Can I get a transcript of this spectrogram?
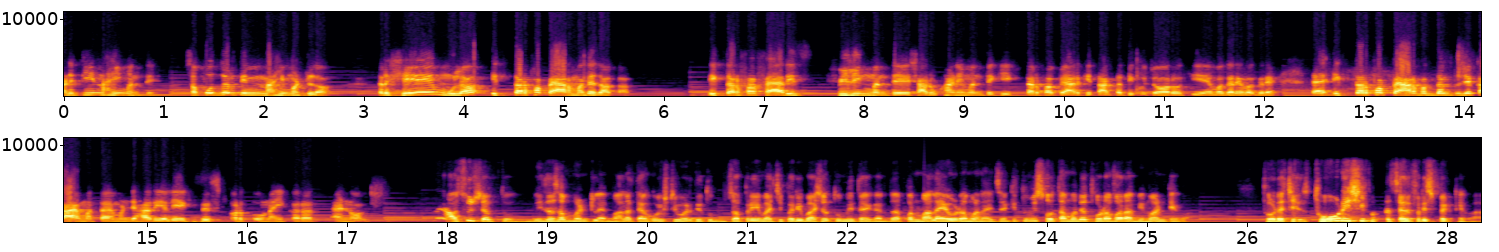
आणि ती नाही म्हणते. सपोज जर तिने नाही म्हटलं तर हे मुलं एकतर्फा प्यारमध्ये जातात. एकतर्फा फॅर इज फिलिंग म्हणते शाहरुख खान म्हणते की एकतर्फा प्यार की ताकद ही कुछ और होती है वगैरे वगैरे. त्या एकतर्फा प्यारबद्दल तुझे काय मत आहे? म्हणजे हा रिअली एक्झिस्ट करतो नाही करत अँड ऑल असू शकतो. मी जसं म्हटलंय मला त्या गोष्टीवरती तुमचं प्रेमाची परिभाषा तुम्ही तय करता पण मला एवढं म्हणायचं की तुम्ही स्वतःमध्ये थोडाफार अभिमान ठेवा. थोडीशी थोडीशी फक्त सेल्फ रिस्पेक्ट ठेवा.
